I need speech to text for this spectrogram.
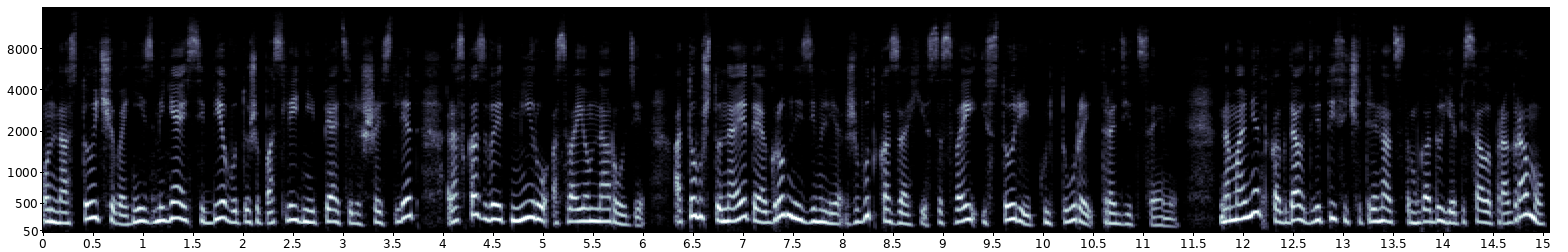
он настойчиво, не изменяя себе вот уже последние пять или шесть лет, рассказывает миру о своем народе, о том, что на этой огромной земле живут казахи со своей историей, культурой, традициями. На момент, когда в 2013 году я писала программу,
